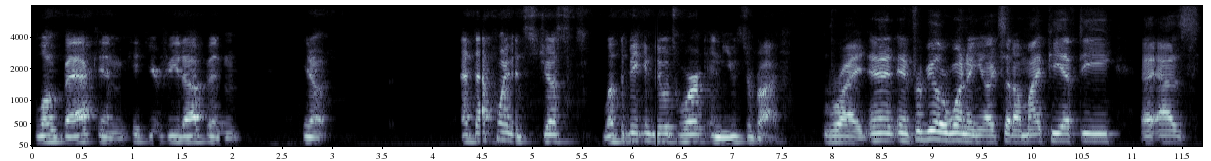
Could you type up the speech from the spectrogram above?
float back and kick your feet up. And, you know, at that point, it's just let the beacon do its work and you survive. Right. And, and for people who are wondering, like I said, on my PFD, as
